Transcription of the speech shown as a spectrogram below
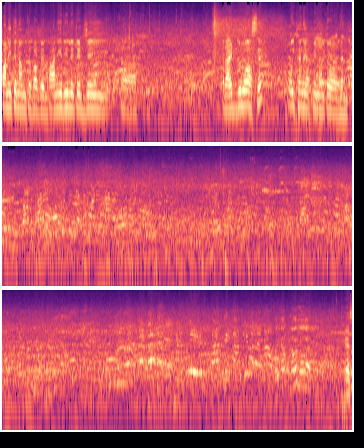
পানিতে নামতে পারবেন। পানি রিলেটেড যেই রাইডগুলো আছে, ওইখানে আপনি নামতে পারবেন। Yes.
